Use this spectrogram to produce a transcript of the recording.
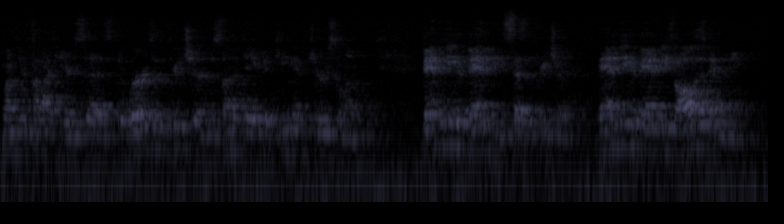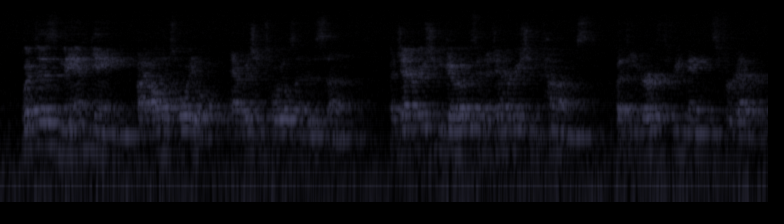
1 through 5 here says, The words of the preacher, the son of David, king of Jerusalem. Vanity of vanities, says the preacher. Vanity of vanities, all is vanity. What does man gain by all the toil at which he toils under the sun? A generation goes and a generation comes, but the earth remains forever.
